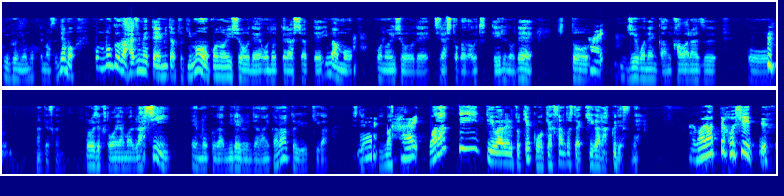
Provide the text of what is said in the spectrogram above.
というふうに思ってます。でも、僕が初めて見た時も、この衣装で踊ってらっしゃって、今もこの衣装でチラシとかが映っているので、きっとはい。15年間変わらず、こう、なんていうんですかね、プロジェクト大山らしい演目が見れるんじゃないかなという気がしています。はい。笑っていいって言われると結構お客さんとしては気が楽ですね。笑ってほしいです。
